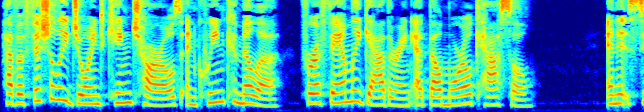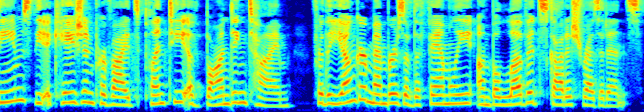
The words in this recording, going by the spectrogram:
have officially joined King Charles and Queen Camilla for a family gathering at Balmoral Castle. And it seems the occasion provides plenty of bonding time for the younger members of the family on beloved Scottish residence.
